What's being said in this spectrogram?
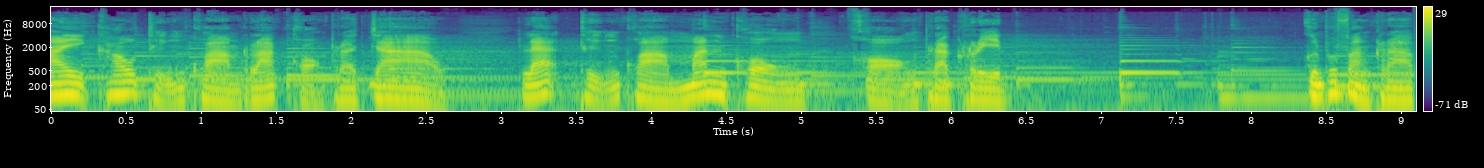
ให้เข้าถึงความรักของพระเจ้า และถึงความมั่นคงของพระคริสต์คุณผู้ฟังครับ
